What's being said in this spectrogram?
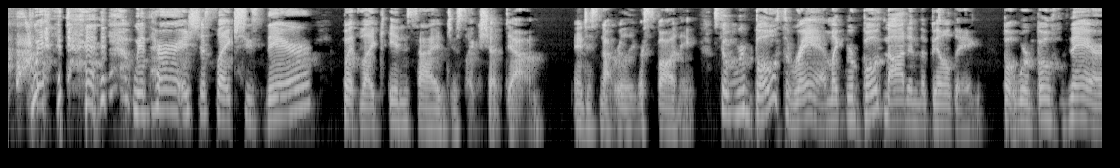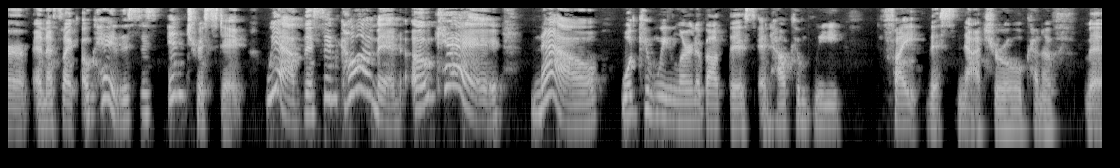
with, with her, it's just like she's there, but like inside, just like shut down and just not really responding. So we're both ran, like we're both not in the building, but we're both there. And it's like, okay, this is interesting. We have this in common. Okay. Now, what can we learn about this and how can we fight this natural kind of, uh,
